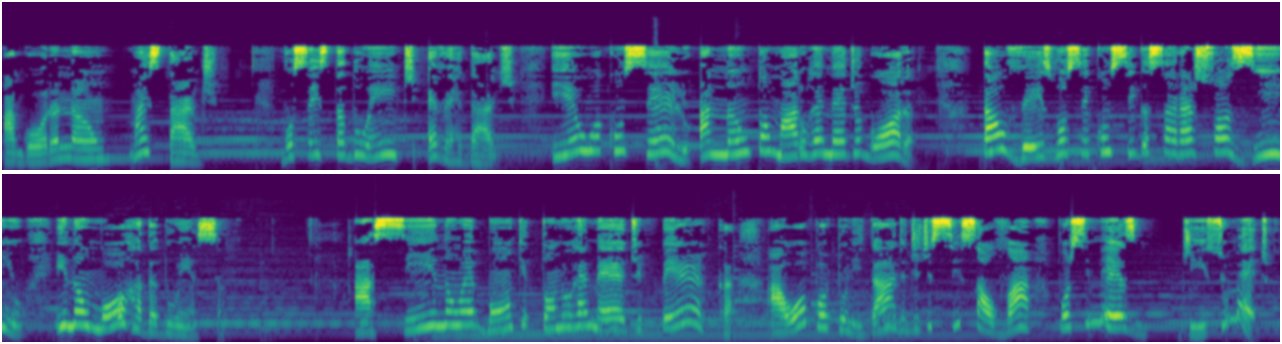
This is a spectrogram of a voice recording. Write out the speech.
agora não, mais tarde. Você está doente, é verdade, e eu o aconselho a não tomar o remédio agora. Talvez você consiga sarar sozinho e não morra da doença. Assim não é bom que tome o remédio e perca a oportunidade de se salvar por si mesmo, disse o médico.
